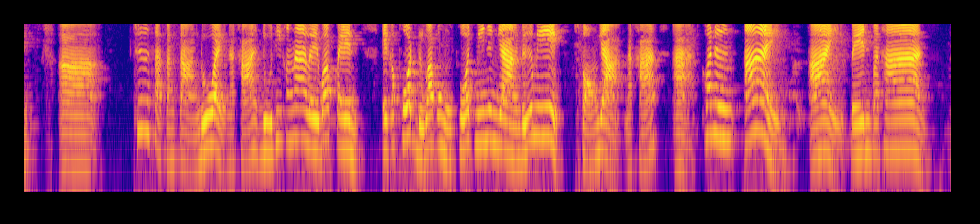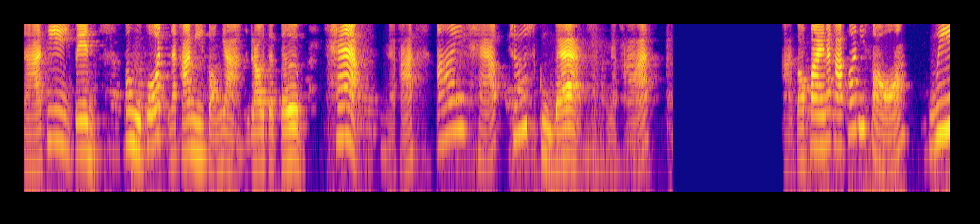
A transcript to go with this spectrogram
ชื่อสัตว์ต่างๆด้วยนะคะ ดูที่ข้างหน้าเลยว่าเป็นเอกพจน์ หรือว่าพหูพจน์มีหนึ่งอย่างหรือมี สองอย่างนะคะอ่าข้อหนึ่ง I I เป็นประธานนะคะที่เป็นพหูพจน์นะคะมีสองอย่างเราจะเติม have นะคะ I have two school bags นะคะอ่าต่อไปนะคะข้อที่สอง we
